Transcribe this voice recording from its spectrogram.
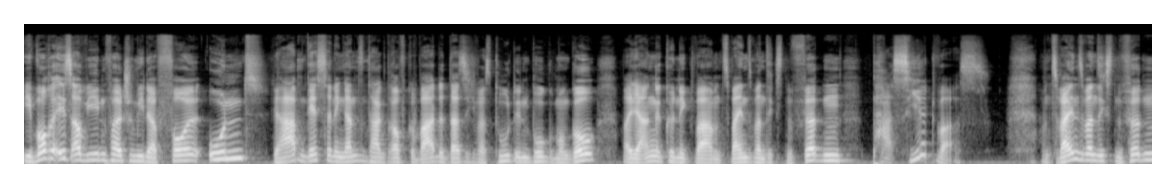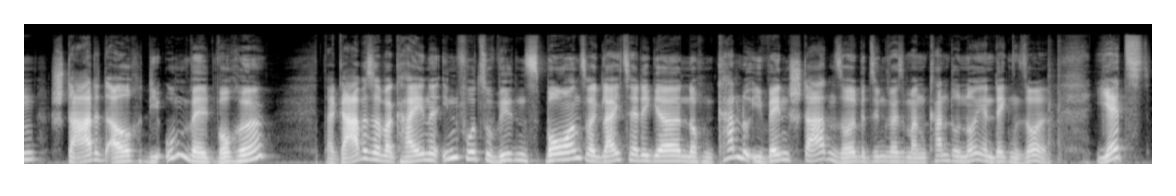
Die Woche ist auf jeden Fall schon wieder voll und wir haben gestern den ganzen Tag darauf gewartet, dass sich was tut in Pokémon Go, weil ja angekündigt war, am 22.04. passiert was. Am 22.04. startet auch die Umweltwoche da gab es aber keine Info zu wilden Spawns, weil gleichzeitig ja noch ein Kanto-Event starten soll, beziehungsweise man ein Kanto neu entdecken soll. Jetzt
